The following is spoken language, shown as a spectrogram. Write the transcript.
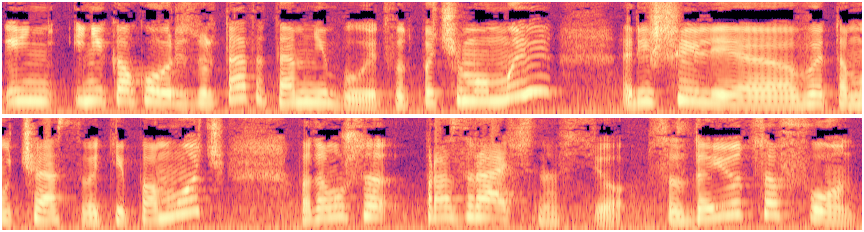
и, и никакого результата там не будет. Вот почему мы решили в этом участвовать и помочь, потому что прозрачно все. Создается фонд.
